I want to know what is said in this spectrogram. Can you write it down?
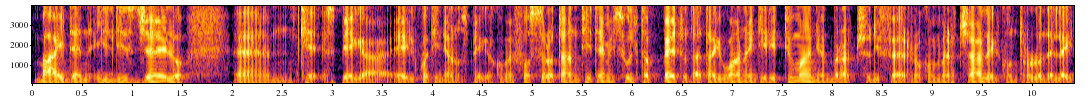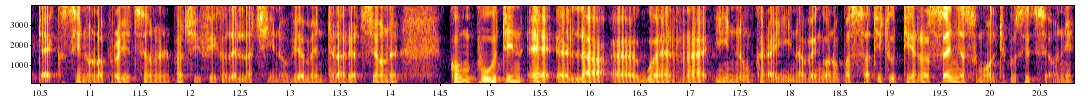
Biden il disgelo ehm, che spiega e il quotidiano spiega come fossero tanti temi sul tappeto da Taiwan ai diritti umani al braccio di ferro commerciale il controllo dell'high tech sino alla proiezione nel Pacifico della Cina. Ovviamente la reazione con Putin e eh, la eh, guerra in Ucraina. Vengono passati tutti in rassegna su molte posizioni,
